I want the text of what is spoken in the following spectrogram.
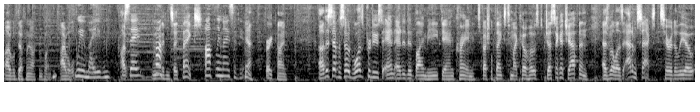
I will definitely not complain. I will. We might even I, say, we huh, might even say thanks. awfully nice of you. Yeah, very kind. Uh, this episode was produced and edited by me, Dan Crane. Special thanks to my co host, Jessica Chaffin, as well as Adam Sachs, Sarah DeLeo,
